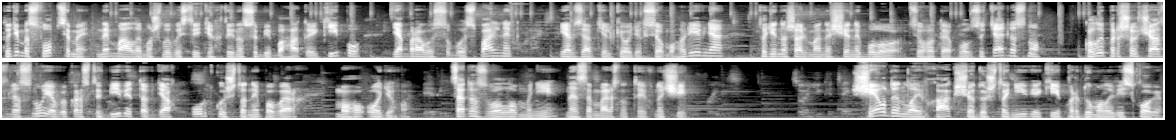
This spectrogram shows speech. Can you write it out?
Тоді ми з хлопцями не мали можливості тягти на собі багато екіпу. Я брав із собою спальник, я взяв тільки одяг сьомого рівня. Тоді, на жаль, в мене ще не було цього теплого взуття для сну. Коли прийшов час для сну, я використав біві та вдяг куртку і штани поверх мого одягу. Це дозволило мені не замерзнути вночі. Ще один лайфхак щодо штанів, які придумали військові.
